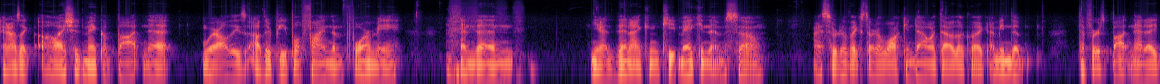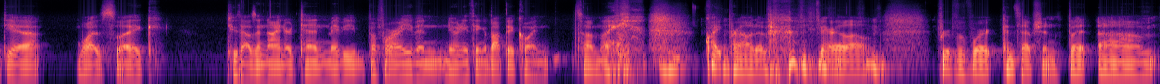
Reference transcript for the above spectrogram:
And I was like, oh, I should make a botnet where all these other people find them for me, and then you know, then I can keep making them. So I sort of like started walking down what that would look like. I mean, the the first botnet idea was like 2009 or 10, maybe before I even knew anything about Bitcoin. So I'm like quite proud of parallel proof of work conception. But um,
